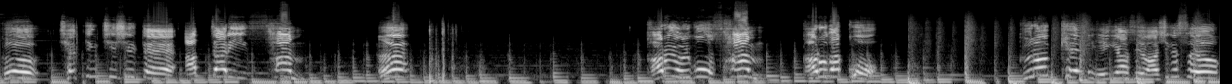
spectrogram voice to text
그 채팅 치실 때 앞자리 3 에? 가로 열고 3 가로 닫고. 그렇게 얘기하세요. 아시겠어요?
